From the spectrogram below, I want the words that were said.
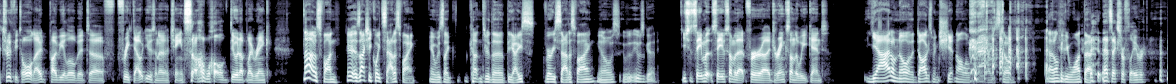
truth be told, I'd probably be a little bit uh, freaked out using a chainsaw while doing up my rink. No, it was fun. It was actually quite satisfying. It was like cutting through the the ice, very satisfying. You know, it was it was, it was good. You should save save some of that for uh, drinks on the weekend. Yeah, I don't know. The dog's been shitting all over the ice, so I don't think you want that. That's extra flavor.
